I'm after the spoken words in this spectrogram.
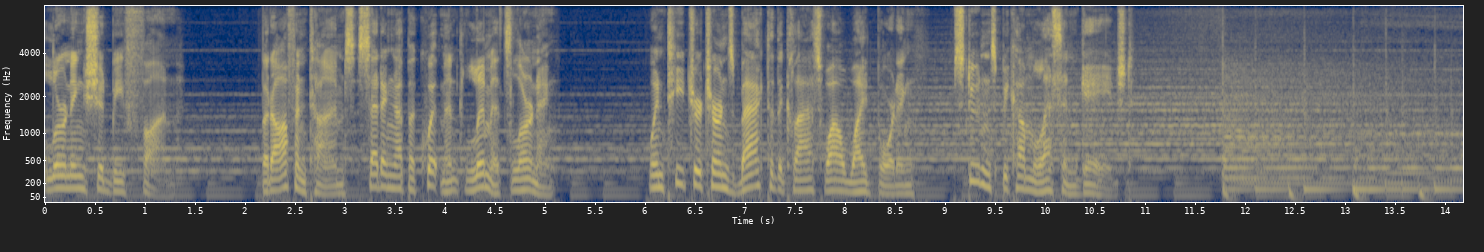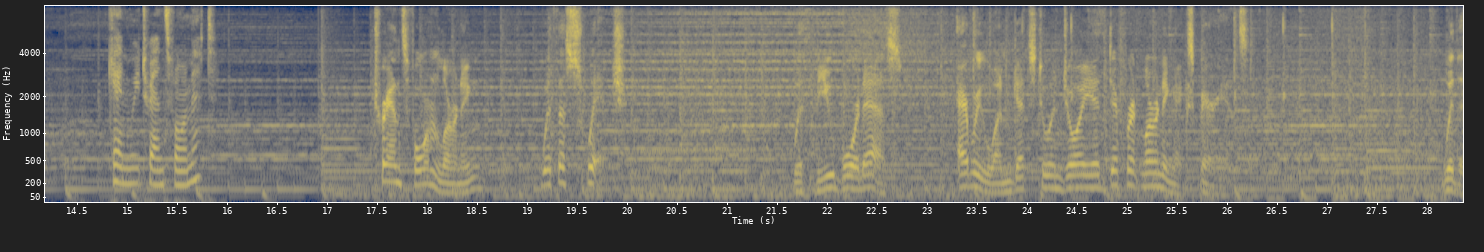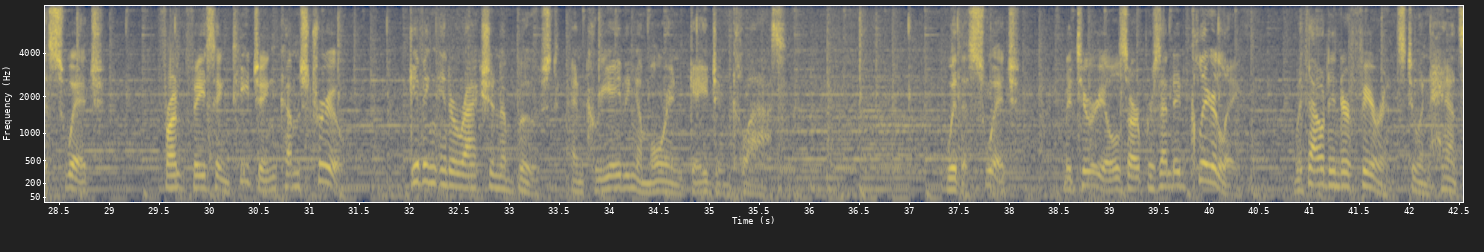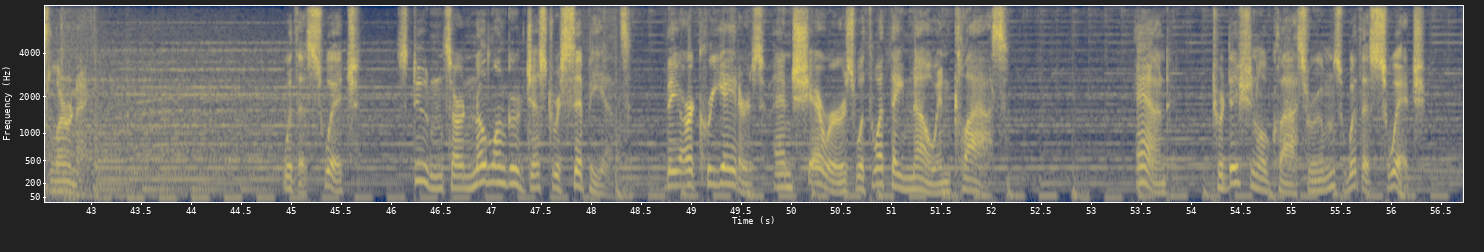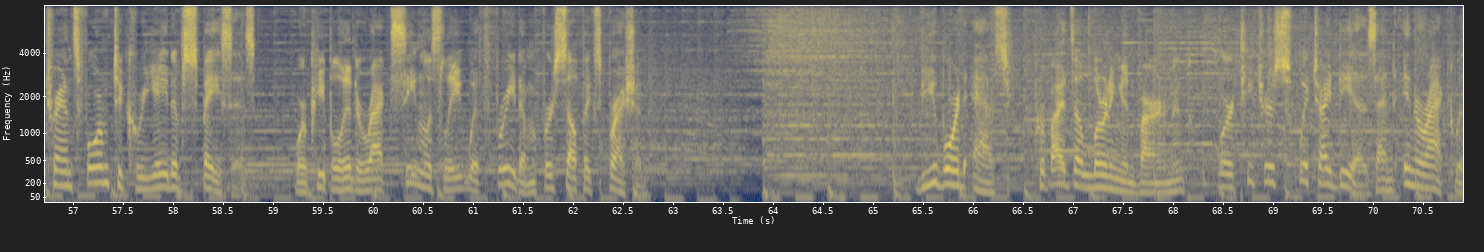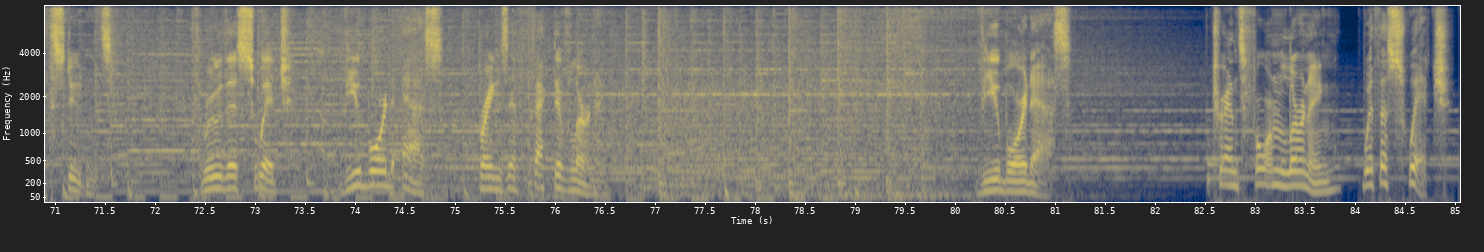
learning should be fun. But oftentimes, setting up equipment limits learning. When teacher turns back to the class while whiteboarding, students become less engaged. Can we transform it? Transform learning with a switch. With ViewBoard S, everyone gets to enjoy a different learning experience. With a switch, front-facing teaching comes true, giving interaction a boost and creating a more engaging class. With a switch, materials are presented clearly, without interference to enhance learning. With a switch, students are no longer just recipients, they are creators and sharers with what they know in class. And traditional classrooms with a switch transform to creative spaces where people interact seamlessly with freedom for self-expression. ViewBoard S provides a learning environment where teachers switch ideas and interact with students. Through this switch, ViewBoard S brings effective learning. ViewBoard S. Transform learning with a switch.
